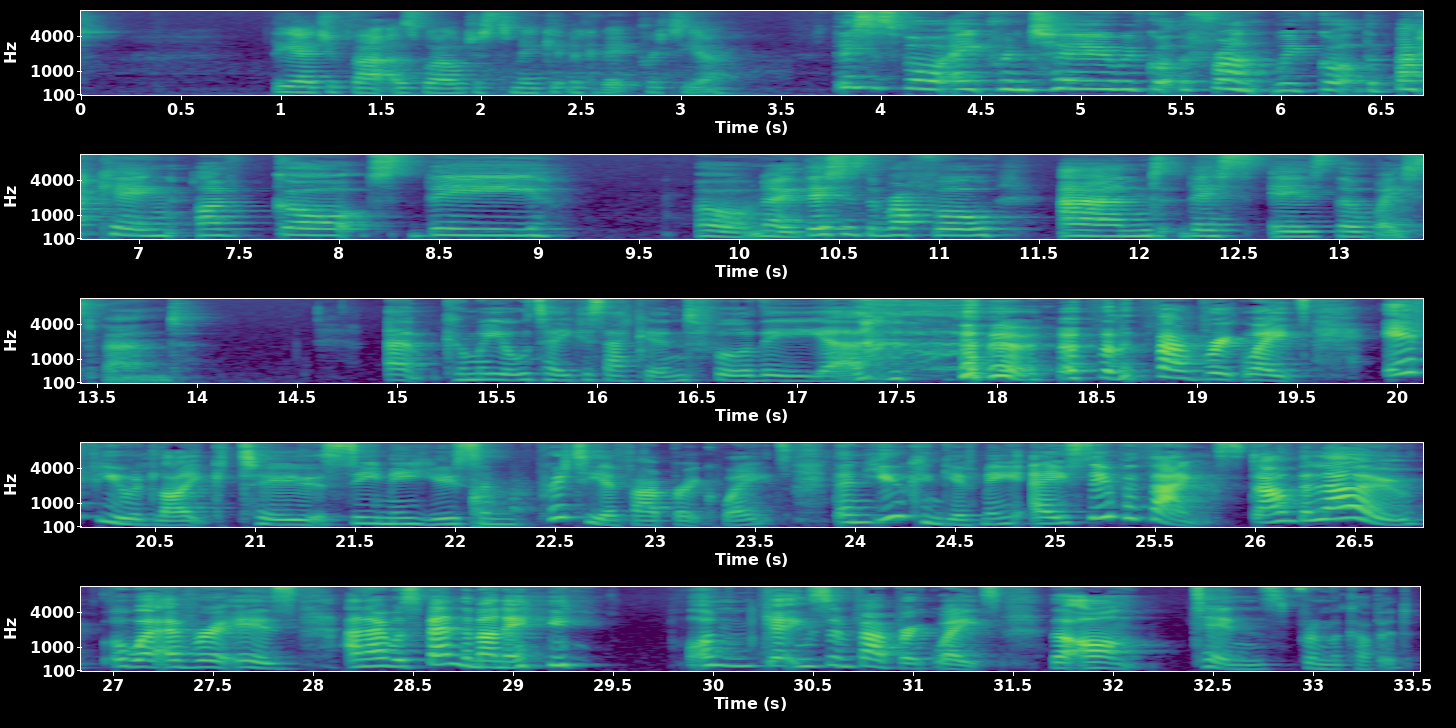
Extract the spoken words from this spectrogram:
the edge of that as well, just to make it look a bit prettier. This is for apron two. We've got the front, we've got the backing, I've got the, oh no, this is the ruffle and this is the waistband. Um, can we all take a second for the uh, for the fabric weights? If you would like to see me use some prettier fabric weights, then you can give me a super thanks down below or whatever it is, and I will spend the money on getting some fabric weights that aren't tins from the cupboard.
